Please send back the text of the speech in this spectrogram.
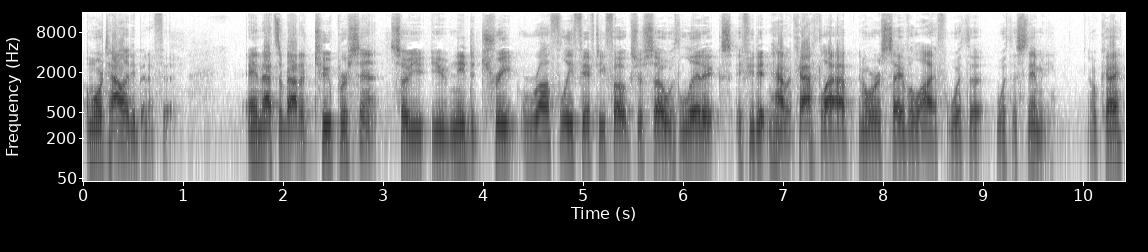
a mortality benefit. And that's about a 2%. So you, you need to treat roughly 50 folks or so with lytics if you didn't have a cath lab in order to save a life with a, with a STEMI. Okay?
